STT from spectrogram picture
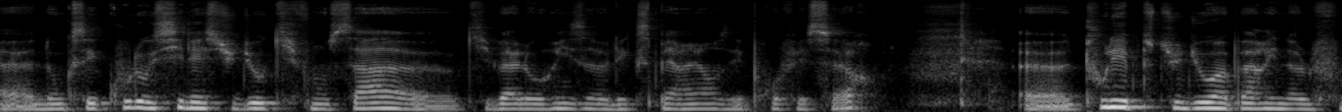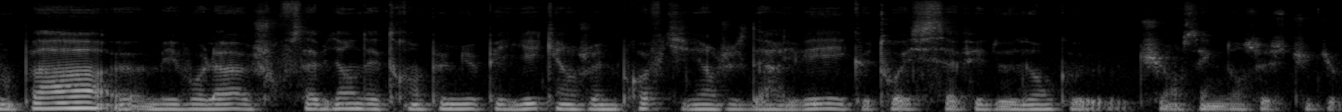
Euh, donc c'est cool aussi les studios qui font ça, qui valorisent l'expérience des professeurs. Tous les studios à Paris ne le font pas, mais voilà, je trouve ça bien d'être un peu mieux payé qu'un jeune prof qui vient juste d'arriver et que toi, si ça fait deux ans que tu enseignes dans ce studio.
